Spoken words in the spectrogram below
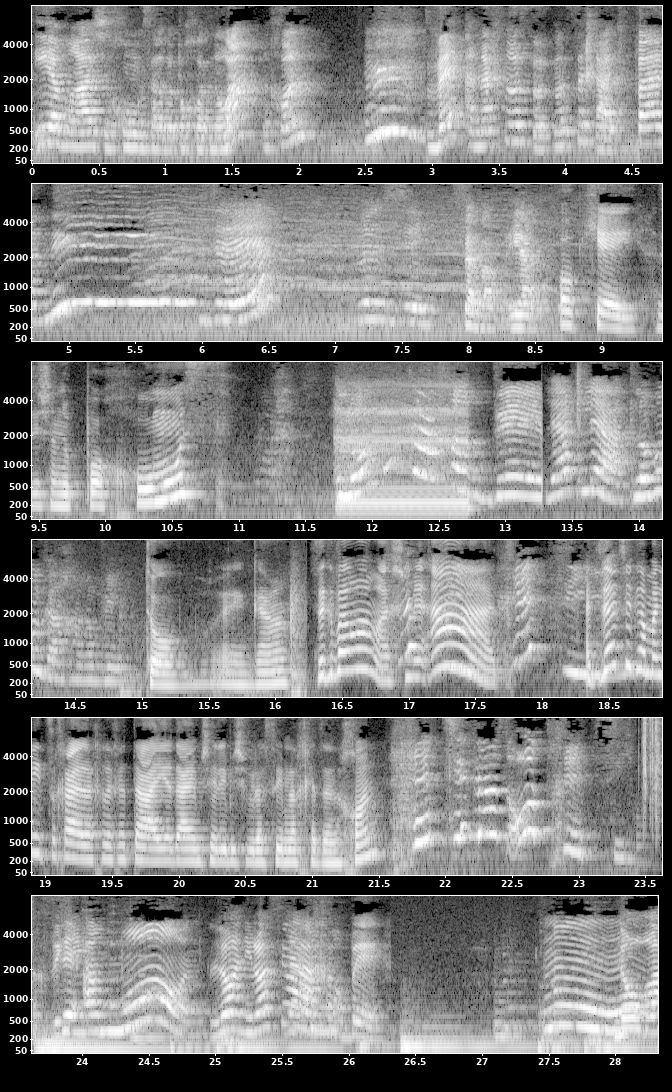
היא אמרה שחומוס הרבה פחות נורא, נכון? ואנחנו עושות מסכת פנים! זה וזה. סבבה, יאללה. אוקיי, אז יש לנו פה חומוס. לא כל כך הרבה. לאט לאט, לא כל כך הרבה. טוב, רגע. זה כבר ממש מעט. חצי. את יודעת שגם אני צריכה ללכלך את הידיים שלי בשביל לשים לך את זה, נכון? חצי ואז עוד חצי. זה המון. לא, אני לא אשים עליך הרבה. נו. נורא?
